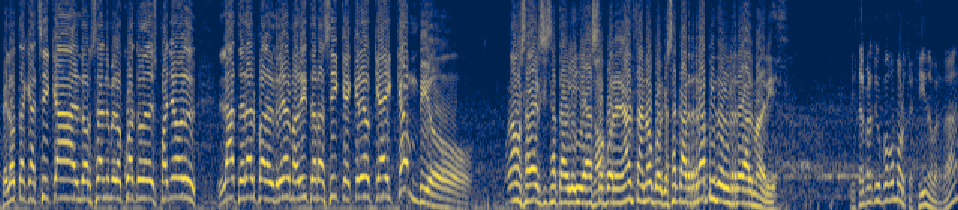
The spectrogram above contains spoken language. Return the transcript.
Pelota que achica el dorsal número 4 del español. Lateral para el Real Madrid. Ahora sí que creo que hay cambio. Vamos a ver si esa tablilla se pone en alza, ¿no? Porque saca rápido el Real Madrid. Y está el partido un poco mortecino, ¿verdad?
